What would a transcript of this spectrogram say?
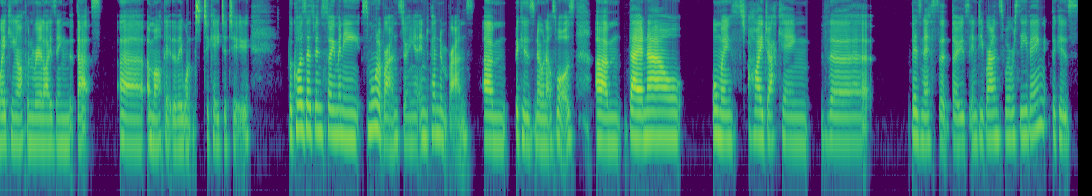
waking up and realizing that that's uh, a market that they want to cater to, because there's been so many smaller brands doing it, independent brands, um, because no one else was, um, they're now almost hijacking the business that those indie brands were receiving because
